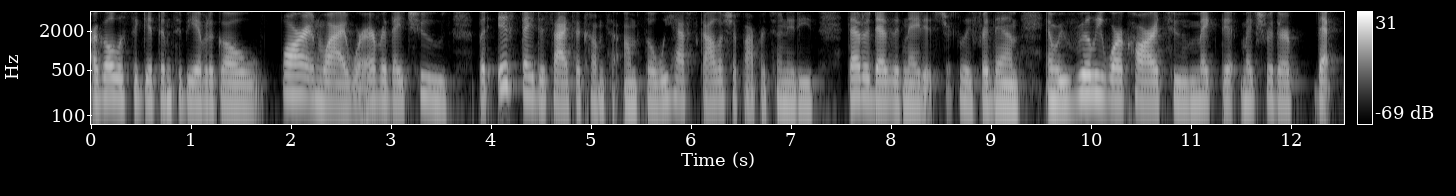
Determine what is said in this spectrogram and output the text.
our goal is to get them to be able to go far and wide wherever they choose. But if they decide to come to UMSL, we have scholarship opportunities that are designated strictly for them. And we really work hard to make the, make sure they're that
